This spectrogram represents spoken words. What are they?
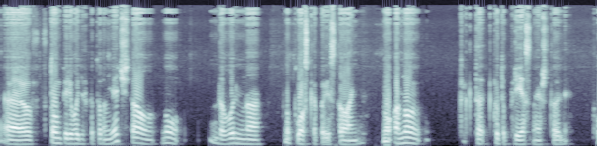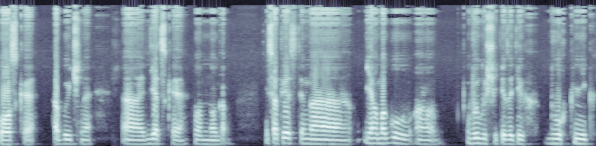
Э, в том переводе, в котором я читал, ну, довольно ну, плоское повествование. Ну, оно как-то какое-то пресное, что ли, плоское, обычное, э, детское во многом. И, соответственно, я могу а, вылучить из этих двух книг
